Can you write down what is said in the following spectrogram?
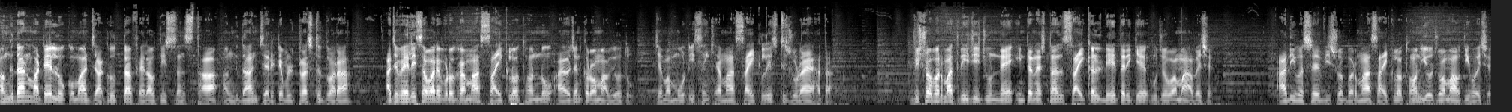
અંગદાન માટે લોકોમાં જાગૃતતા ફેલાવતી સંસ્થા અંગદાન ચેરિટેબલ ટ્રસ્ટ દ્વારા આજે વહેલી સવારે વડોદરામાં સાયક્લોથોનનું આયોજન કરવામાં આવ્યું હતું, જેમાં મોટી સંખ્યામાં સાયકલિસ્ટ જોડાયા હતા. વિશ્વભરમાં ત્રીજી જૂનને ઇન્ટરનેશનલ સાયકલ ડે તરીકે ઉજવવામાં આવે છે. આ દિવસે વિશ્વભરમાં સાયક્લોથોન યોજવામાં આવતી હોય છે.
